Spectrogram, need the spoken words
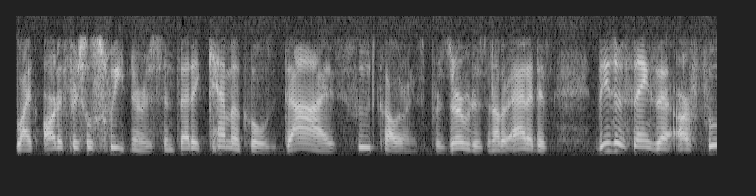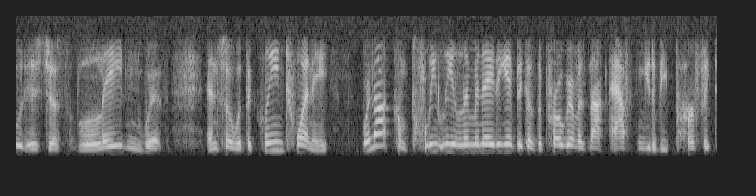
like artificial sweeteners, synthetic chemicals, dyes, food colorings, preservatives, and other additives. These are things that our food is just laden with. And so with the Clean 20, we're not completely eliminating it because the program is not asking you to be perfect,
